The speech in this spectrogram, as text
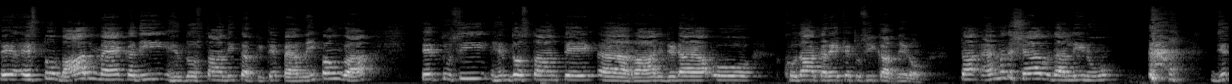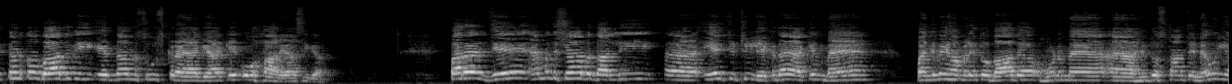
ਤੇ ਇਸ ਤੋਂ ਬਾਅਦ ਮੈਂ ਕਦੀ ਹਿੰਦੁਸਤਾਨ ਦੀ ਧਰਤੀ ਤੇ ਪੈਰ ਨਹੀਂ ਪਾਉਂਗਾ ਤੇ ਤੁਸੀਂ ਹਿੰਦੁਸਤਾਨ ਤੇ ਰਾਜ ਜਿਹੜਾ ਆ, ਉਹ ਖੁਦਾ ਕਰੇ ਕਿ ਤੁਸੀਂ ਕਰਦੇ ਰਹੋ। ਤਾਂ ਅਹਿਮਦ ਸ਼ਾਹ ਅਬਦਾਲੀ ਨੂੰ ਜਿੱਤਣ ਤੋਂ ਬਾਅਦ ਵੀ ਇਦਾਂ ਮਹਿਸੂਸ ਕਰਾਇਆ ਗਿਆ ਕਿ ਉਹ ਹਾਰਿਆ ਸੀਗਾ। ਪਰ ਜੇ ਅਹਿਮਦ ਸ਼ਾਹ ਅਬਦਾਲੀ ਇਹ ਚਿੱਠੀ ਲਿਖਦਾ ਹੈ ਕਿ ਮੈਂ ਪੰਜਵੇਂ ਹਮਲੇ ਤੋਂ ਬਾਅਦ ਹੁਣ ਮੈਂ ਹਿੰਦੁਸਤਾਨ ਤੇ ਨਹੀਂ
